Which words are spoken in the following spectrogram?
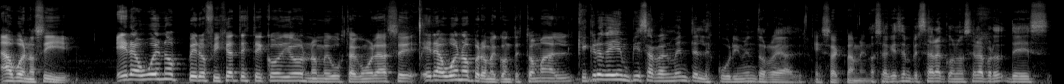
ah, bueno, sí, era bueno, pero fíjate este código, no me gusta cómo lo hace. Era bueno, pero me contestó mal. Que creo que ahí empieza realmente el descubrimiento real. Exactamente. O sea, que es empezar a conocer a la persona, des-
